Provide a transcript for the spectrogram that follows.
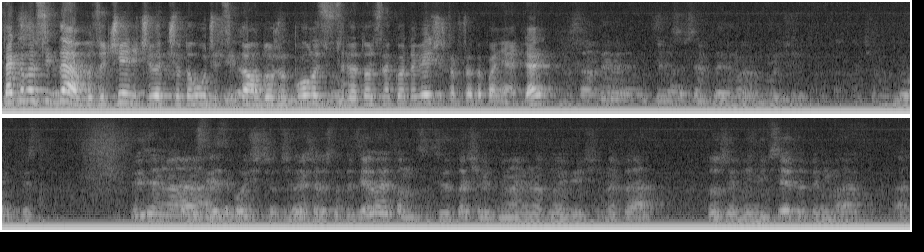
Так оно да. всегда в изучении, человек что-то учит, всегда он должен полностью сосредоточиться на какой-то вещи, чтобы что-то понять, да? На самом деле, не совсем понимаю, действительно, Побыстрее закончить, что человек, когда что-то делает, он сосредотачивает внимание на одной вещи. Но это тоже не, не все это понимают. А,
